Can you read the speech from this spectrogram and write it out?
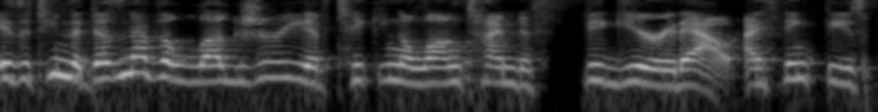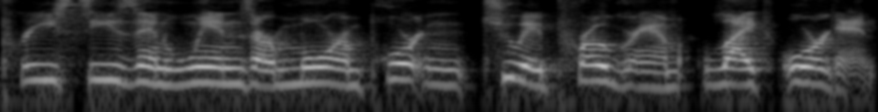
is a team that doesn't have the luxury of taking a long time to figure it out. I think these preseason wins are more important to a program like Oregon.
